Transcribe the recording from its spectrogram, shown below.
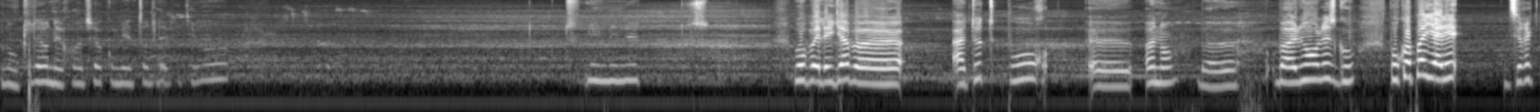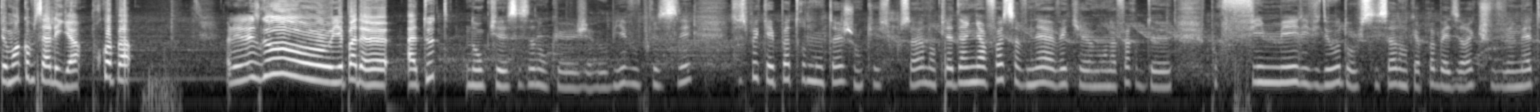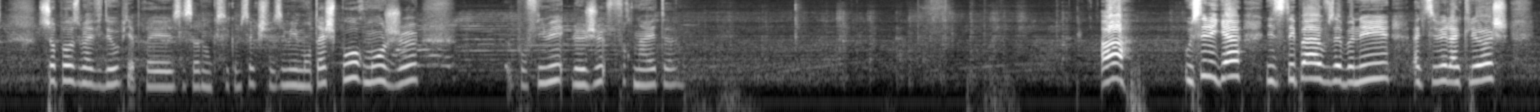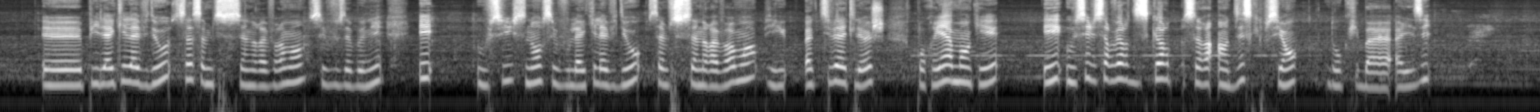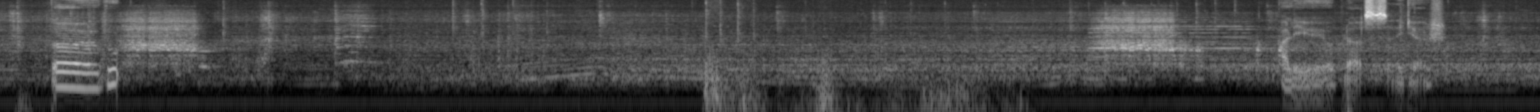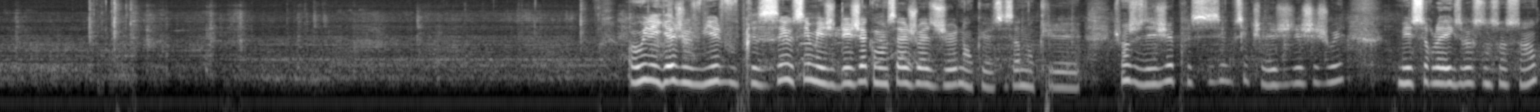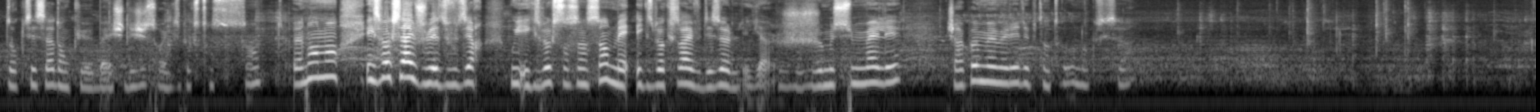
Donc là, on est rendu à combien de temps de la vidéo 8 minutes. Bon, bah les gars, bah, à toutes pour... Euh, oh non, bah, bah non, let's go. Pourquoi pas y aller directement comme ça, les gars Pourquoi pas Allez, let's go Il n'y a pas de à toutes. Donc euh, c'est ça, donc euh, j'avais oublié de vous préciser. J'espère qu'il n'y avait pas trop de montage, donc euh, c'est pour ça. Donc la dernière fois, ça venait avec mon affaire de pour filmer les vidéos, donc c'est ça. Donc après, bah, direct, je vais mettre sur pause ma vidéo, puis après, c'est ça. Donc c'est comme ça que je faisais mes montages pour mon jeu, pour filmer le jeu Fortnite. Ah Aussi les gars, n'hésitez pas à vous abonner, activer la cloche euh, puis liker la vidéo, ça, ça me soutiendrait vraiment si vous vous abonnez. Et aussi, sinon, si vous likez la vidéo, ça me soutiendrait vraiment. Puis activez la cloche pour rien manquer. Et aussi, le serveur Discord sera en description. Donc, bah, allez-y. Euh, go. Allez, hop là, ça, ça dégage. Oh oui les gars, j'ai oublié de vous préciser aussi, mais j'ai déjà commencé à jouer à ce jeu, donc euh, c'est ça. Donc euh, je pense que j'ai déjà précisé aussi que j'ai déjà joué, mais sur le Xbox 360, donc c'est ça. Donc euh, bah, je suis déjà sur Xbox 360. non non, Xbox Live, je voulais vous dire. Oui, Xbox 360, mais Xbox Live. Désolé les gars, je, me suis mêlé. J'arrive pas à me mêler depuis tantôt, donc c'est ça.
